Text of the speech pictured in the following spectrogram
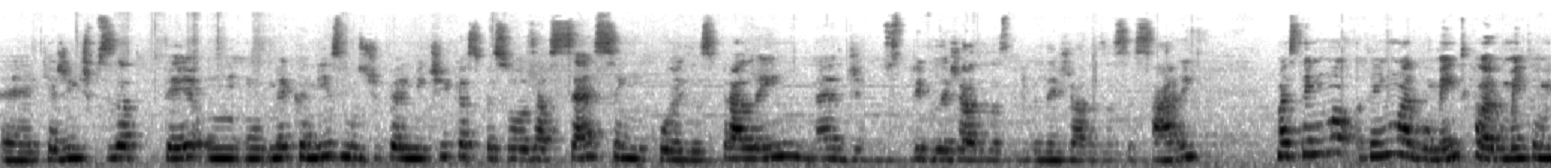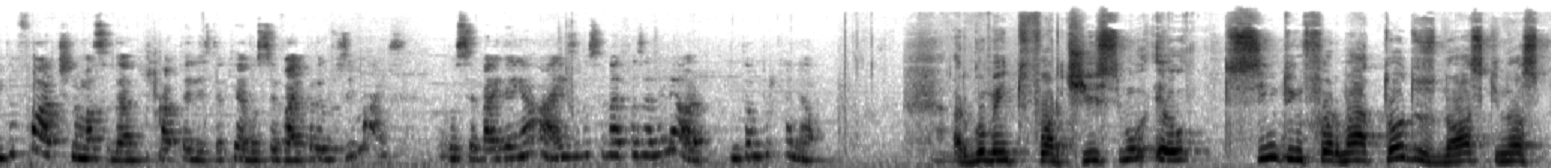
é, que a gente precisa ter um, um, mecanismos de permitir que as pessoas acessem coisas para além né, de, dos privilegiados das privilegiadas acessarem, mas tem, uma, tem um argumento que é um argumento muito forte numa cidade capitalista, que é você vai produzir mais, você vai ganhar mais e você vai fazer melhor. Então, por que não? Argumento fortíssimo. Eu sinto informar a todos nós que nós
